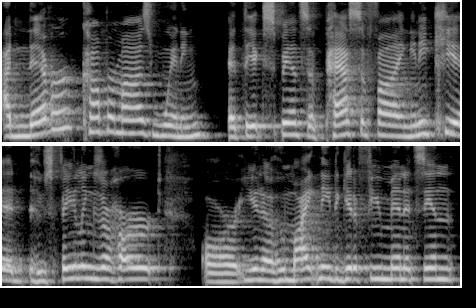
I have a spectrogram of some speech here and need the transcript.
I never compromise winning at the expense of pacifying any kid whose feelings are hurt or you know who might need to get a few minutes in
